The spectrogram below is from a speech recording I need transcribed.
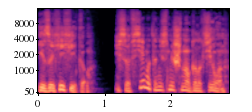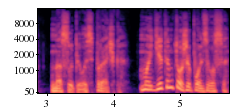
и захихикал. «И совсем это не смешно, Галактион», — насупилась прачка. «Мой дед им тоже пользовался.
